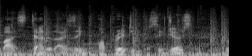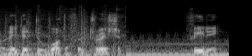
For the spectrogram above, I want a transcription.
by standardizing operating procedures related to water filtration, feeding,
